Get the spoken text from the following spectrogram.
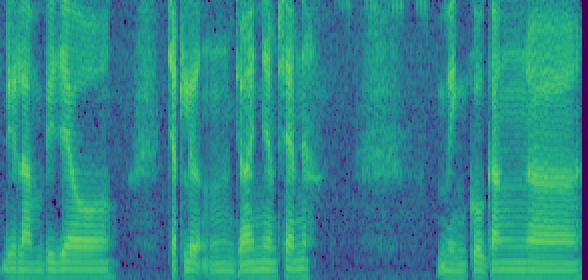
đi làm video chất lượng cho anh em xem nhé mình cố gắng uh,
